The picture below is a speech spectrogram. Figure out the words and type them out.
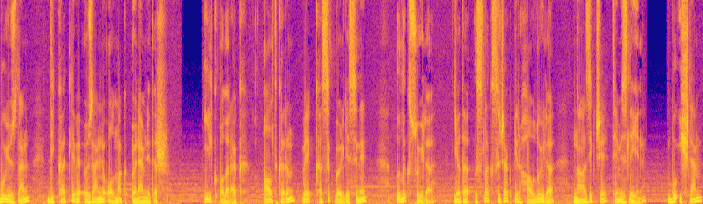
Bu yüzden dikkatli ve özenli olmak önemlidir. İlk olarak alt karın ve kasık bölgesini ılık suyla ya da ıslak sıcak bir havluyla nazikçe temizleyin. Bu işlem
